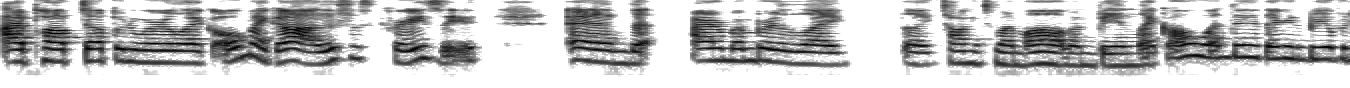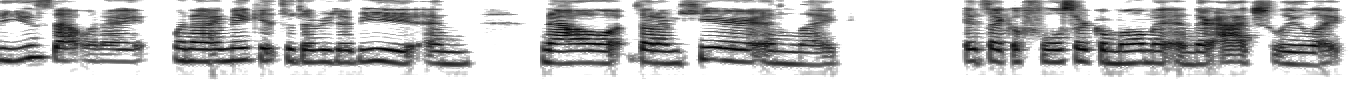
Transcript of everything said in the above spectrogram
i popped up and we were like oh my god this is crazy. And i remember like like talking to my mom and being like oh one day they're going to be able to use that when i when i make it to wwe and now that i'm here and like it's like a full circle moment and they're actually like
